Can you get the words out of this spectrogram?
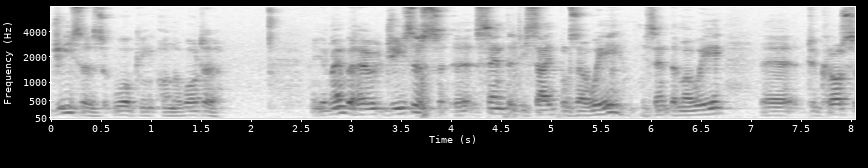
Jesus walking on the water. You remember how Jesus uh, sent the disciples away, he sent them away uh, to cross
